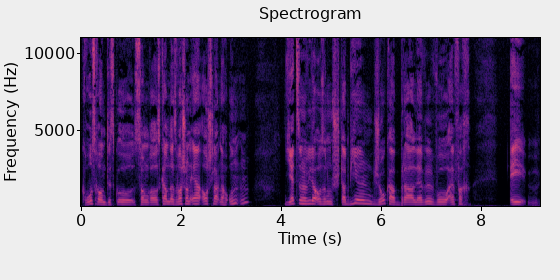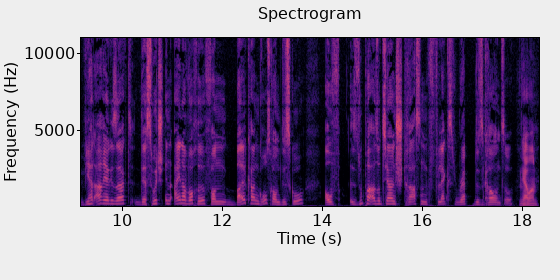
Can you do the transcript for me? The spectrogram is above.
Großraum-Disco-Song rauskam, das war schon eher Ausschlag nach unten. Jetzt sind wir wieder auf so einem stabilen Joker-Bra-Level, wo einfach, ey, wie hat Aria gesagt, der Switch in einer Woche von Balkan-Großraum-Disco auf super asozialen Straßen-Flex-Rap des Grauens so. Ja, Mann.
